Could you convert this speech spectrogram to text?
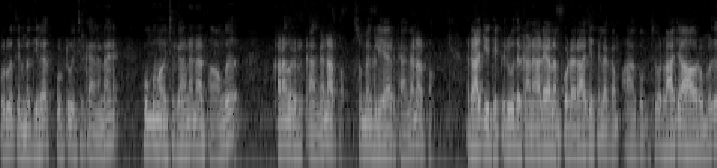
புருவத்தின் மத்தியில் பொட்டு வச்சுருக்காங்கன்னா குங்குமம் வச்சுருக்காங்கன்னு அர்த்தம். அவங்க கணவர் இருக்காங்கன்னு அர்த்தம். சுமங்கலியாக இருக்காங்கன்னு அர்த்தம். ராஜ்யத்தை பெறுவதற்கான அடையாளம் கூட ராஜ திலகம் ஆகும். ஸோ ராஜா ஆகும்போது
